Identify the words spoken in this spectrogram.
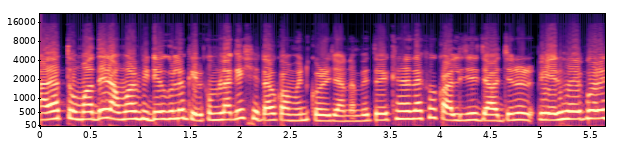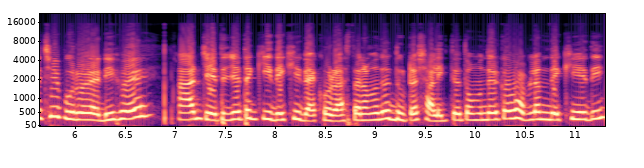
আর আর তোমাদের আমার ভিডিওগুলো কীরকম লাগে সেটাও কমেন্ট করে জানাবে। তো এখানে দেখো কলেজে যাওয়ার জন্য বের হয়ে পড়েছি, পুরো রেডি হয়ে। আর যেতে যেতে কি দেখি? দেখো, রাস্তার মধ্যে দুটো শালিক তো তোমাদেরকেও ভাবলাম দেখিয়ে দিই।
